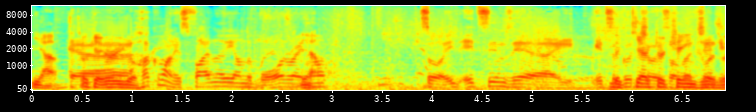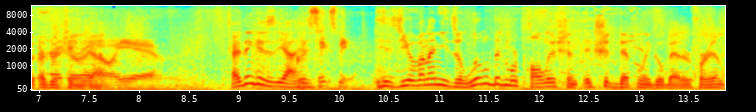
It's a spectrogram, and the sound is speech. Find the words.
Yeah, okay, there you go. Uh, Hakuman is finally on the board right Yeah. now. So it, it seems, yeah, it's The a good character change was a good change, right yeah. now, yeah. I think his yeah his 6B. his Giovanna needs a little bit more polish, and it should definitely go better for him.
